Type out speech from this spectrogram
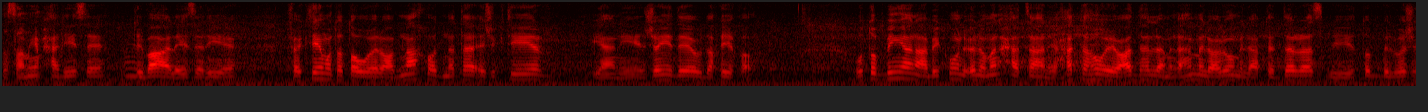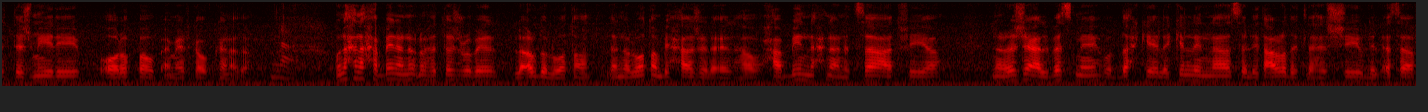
تصاميم حديثة طباعة ليزرية. فكتير متطور وعم ناخذ نتائج كتير يعني جيدة ودقيقة. وطبيا عم بيكون له منحى ثاني حتى هو يعد هلأ من أهم العلوم اللي عم تدرس بطب الوجه التجميلي بأوروبا وبأمريكا وبكندا. نعم. ونحن حبينا ننقل هالتجربة لأرض الوطن لأنه الوطن بحاجة لها وحابين نحن نتساعد فيها نرجع البسمة والضحكة لكل الناس اللي تعرضت لهالشيء وللأسف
